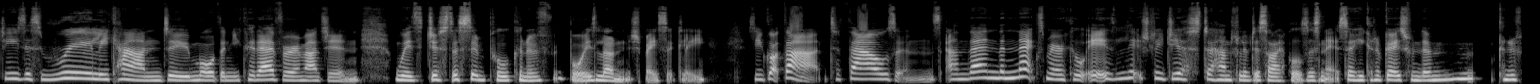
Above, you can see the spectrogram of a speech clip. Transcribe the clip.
Jesus really can do more than you could ever imagine with just a simple kind of boy's lunch, basically. So you've got that to thousands. And then the next miracle, it is literally just a handful of disciples, isn't it? So he kind of goes from the kind of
